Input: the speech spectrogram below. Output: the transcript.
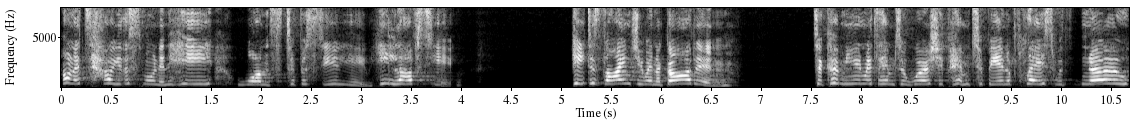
I want to tell you this morning, He wants to pursue you. He loves you. He designed you in a garden to commune with Him, to worship Him, to be in a place with no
